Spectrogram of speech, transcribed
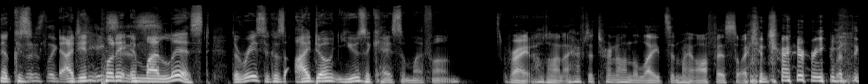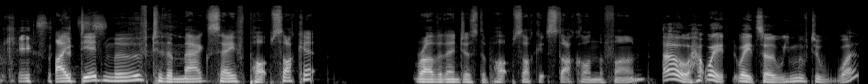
No, because like, I didn't put it in my list. The reason because I don't use a case on my phone. Right, hold on. I have to turn on the lights in my office so I can try to read what the case. I did move to the MagSafe pop socket rather than just a pop socket stuck on the phone. Oh, how, wait, wait. So we moved to what?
